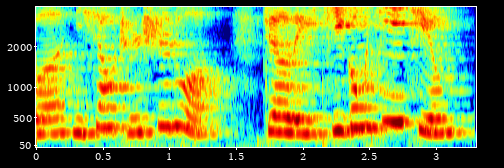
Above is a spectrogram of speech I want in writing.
果你消沉失落，这里提供激情。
